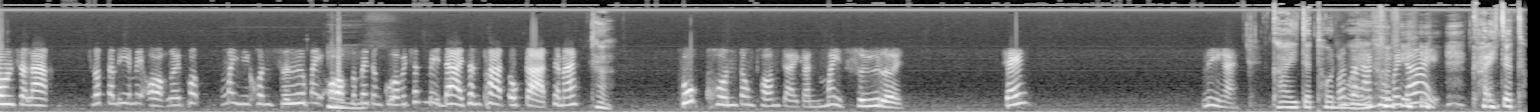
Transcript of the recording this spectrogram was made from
กองสลากลอตเตอรี่ไม่ออกเลยเพราะไม่มีคนซื้อไม่ออกอืมก็ไม่ต้องกลัวว่าฉันไม่ได้ ฉันพลาดโอกาสใช่ไหมค่ะทุกคนต้องพร้อมใจกันไม่ซื้อเลย เจ๊ง นี่ไง ใครจะทนไหวเพราะสลากอยู่ไม่ได้ ใครจะท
